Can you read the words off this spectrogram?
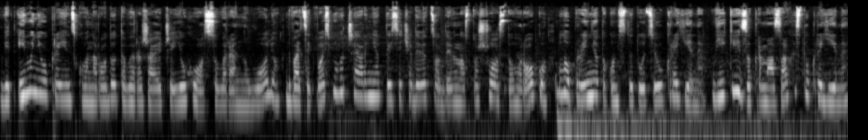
Від імені українського народу та виражаючи його суверенну волю, 28 червня 1996 року було прийнято Конституцію України, в якій, зокрема, захист України,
